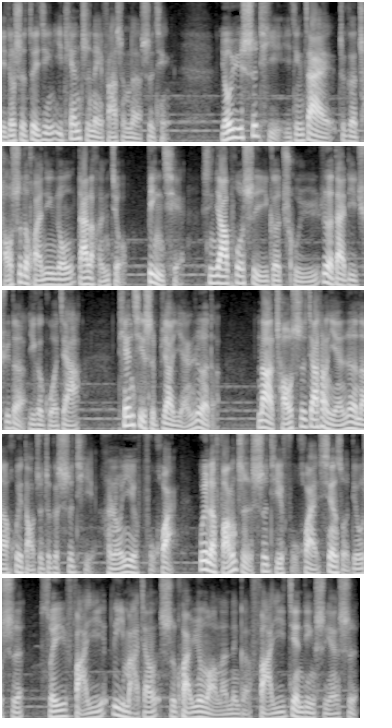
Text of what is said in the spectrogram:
也就是最近一天之内发生的事情。由于尸体已经在这个潮湿的环境中待了很久，并且新加坡是一个处于热带地区的一个国家，天气是比较炎热的。那潮湿加上炎热呢，会导致这个尸体很容易腐坏。为了防止尸体腐坏、线索丢失，所以法医立马将尸块运往了那个法医鉴定实验室，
